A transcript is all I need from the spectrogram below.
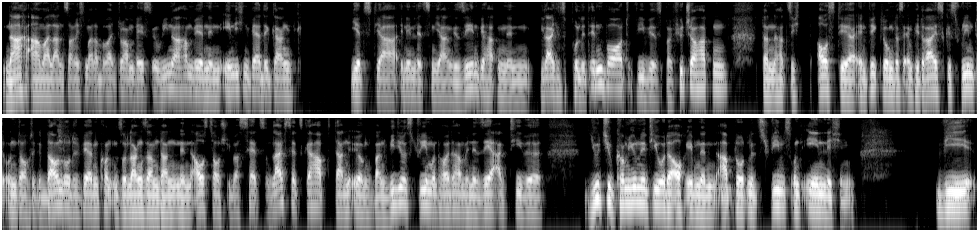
Nachahmerland, sage ich mal, aber bei Drum Bass Arena haben wir einen ähnlichen Werdegang jetzt ja in den letzten Jahren gesehen. Wir hatten ein gleiches Pull-it-in-Board, wie wir es bei Future hatten. Dann hat sich aus der Entwicklung des MP3s gestreamt und auch gedownloadet werden konnten, so langsam dann einen Austausch über Sets und Live-Sets gehabt, dann irgendwann Videostream und heute haben wir eine sehr aktive YouTube-Community oder auch eben einen Upload mit Streams und ähnlichem. Wie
